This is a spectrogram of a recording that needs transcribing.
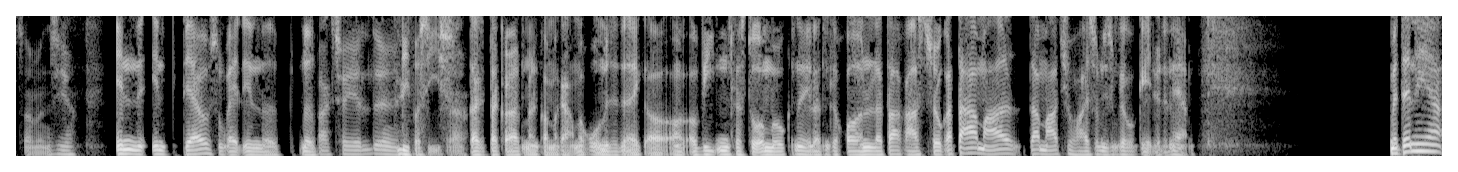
som man siger. en, en, det er jo som regel en noget, noget Bakterielt. Øh, lige præcis, Ja. der, der gør, at man kommer i gang med at rode med det der, ikke? Og, og, og vinen kan stå og mugne, eller den kan rådne, eller der er restsukker. Der er meget, der er meget tjohej, som ligesom kan gå galt ved den her. Med den her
